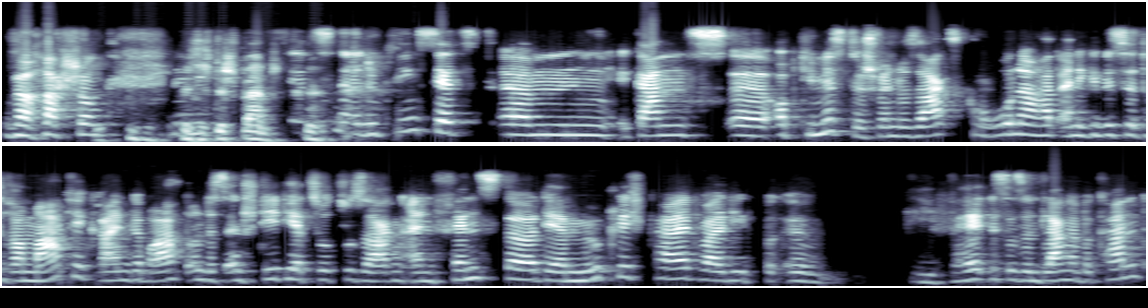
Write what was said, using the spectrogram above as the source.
Überraschung. Bin ich gespannt. Jetzt, äh, du klingst jetzt ähm, ganz äh, optimistisch, wenn du sagst, Corona hat eine gewisse Dramatik reingebracht und es entsteht jetzt sozusagen ein Fenster der Möglichkeit, weil die, äh, die Verhältnisse sind lange bekannt.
